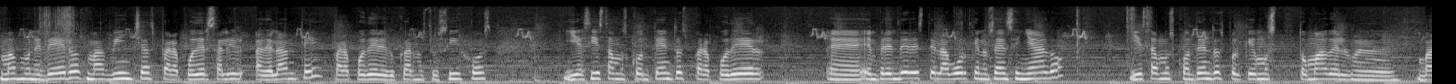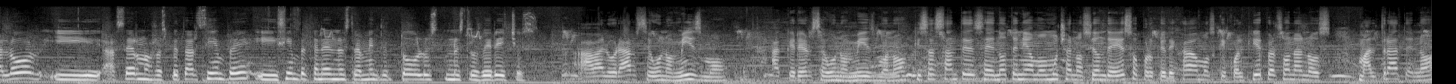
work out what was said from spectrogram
más monederos, más vinchas para poder salir adelante, para poder educar a nuestros hijos y así estamos contentos para poder eh, emprender este labor que nos ha enseñado y estamos contentos porque hemos tomado el, el, valor y hacernos respetar siempre y siempre tener en nuestra mente todos los, nuestros derechos. A valorarse uno mismo, a quererse uno mismo, ¿no? Quizás antes eh, no teníamos mucha noción de eso porque dejábamos que cualquier persona nos maltrate, ¿no?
